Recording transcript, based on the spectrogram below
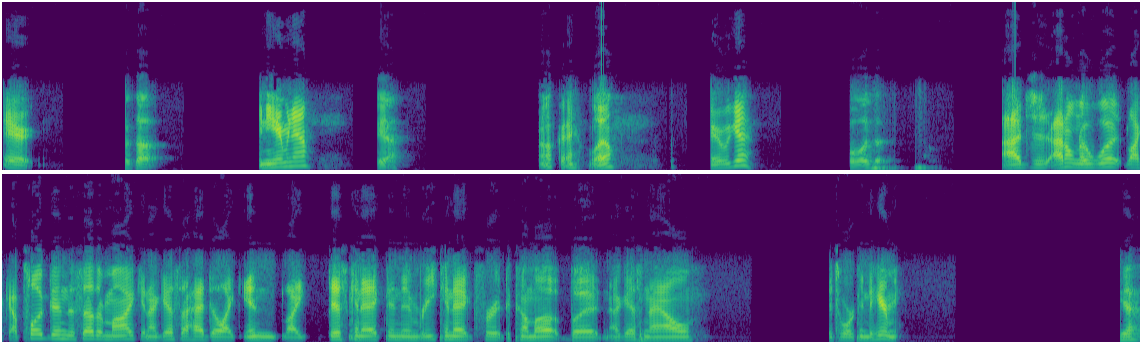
Eric, What's up? can you hear me now? Yeah. Okay. Well, here we go. What was it? I just I don't know what like I plugged in this other mic and I guess I had to like in like disconnect and then reconnect for it to come up, but I guess now it's working to hear me. Yeah,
